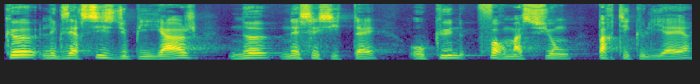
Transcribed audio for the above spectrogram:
que l'exercice du pillage ne nécessitait aucune formation particulière,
